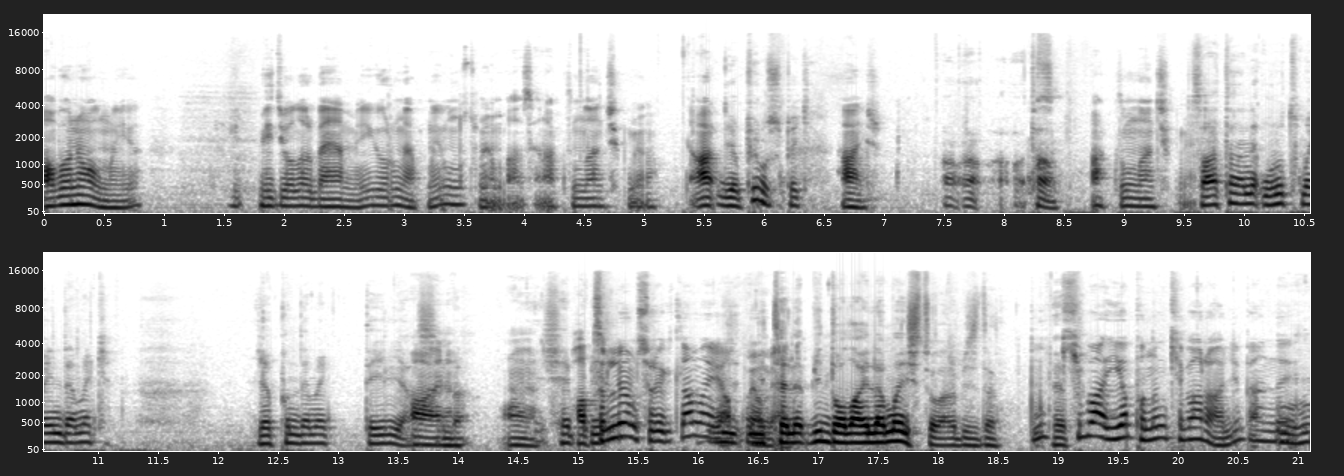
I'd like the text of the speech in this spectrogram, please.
abone olmayı, vi- videoları beğenmeyi, yorum yapmayı unutmuyorum bazen. Aklımdan çıkmıyor. A- Yapıyor musun peki? Hayır. Aa, aa, aa, tamam. Aklımdan çıkmıyor. Zaten hani unutmayın demek yapın demek değil ya aslında. Aynen. Aynen. Hep bir- Hatırlıyorum sürekli ama yapmıyorum yani. nitele- bir dolaylama istiyorlar bizden. Bu Hep. kibar yapının kibar hali. Ben de Hı hı.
